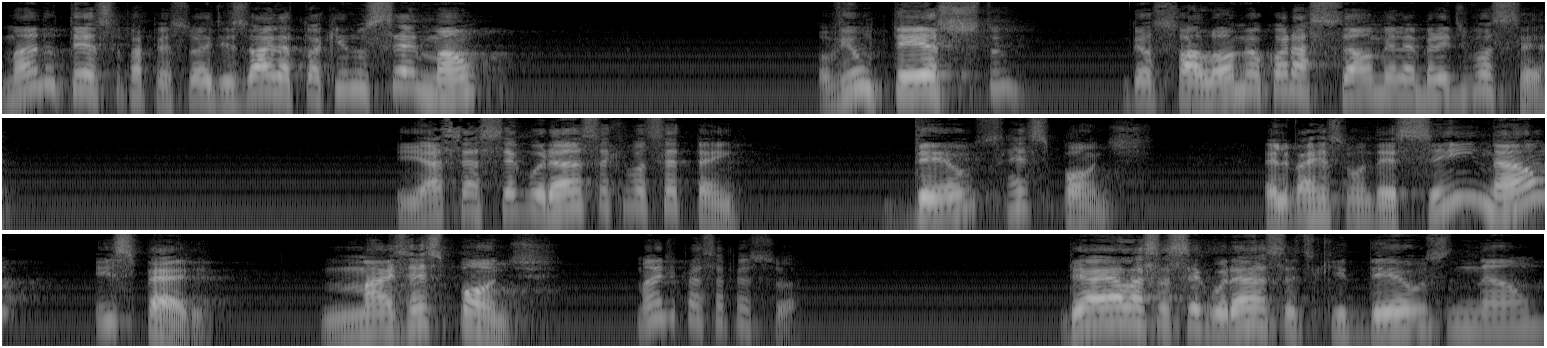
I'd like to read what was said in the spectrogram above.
Manda o texto para a pessoa e diz: Olha, estou aqui no sermão. Ouvi um texto Deus falou meu coração, me lembrei de você. E essa é a segurança que você tem. Deus responde. Ele vai responder sim, não espere. Mas responde. Mande para essa pessoa. Dê a ela essa segurança de que Deus não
